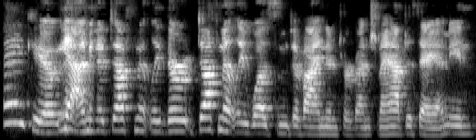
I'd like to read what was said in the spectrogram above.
Thank you. Yeah i mean it definitely there definitely was some divine intervention i have to say. I mean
